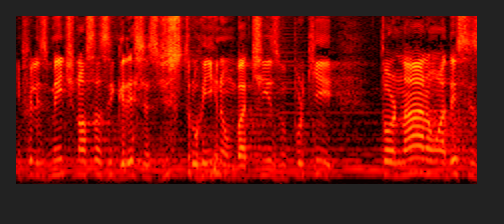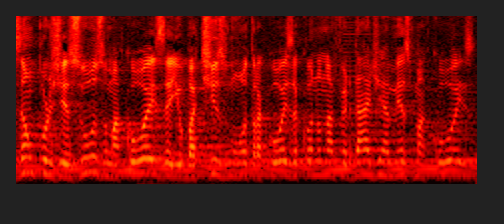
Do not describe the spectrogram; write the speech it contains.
Infelizmente, nossas igrejas destruíram o batismo porque tornaram a decisão por Jesus uma coisa e o batismo outra coisa, quando na verdade é a mesma coisa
